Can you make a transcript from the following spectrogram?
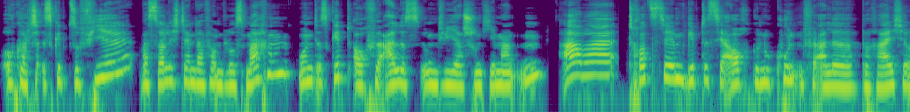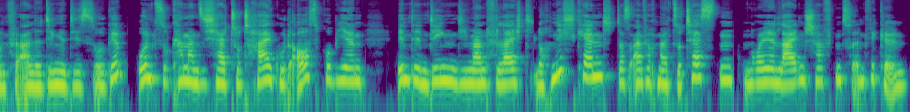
oh Gott, es gibt so viel, was soll ich denn davon bloß machen? Und es gibt auch für alles irgendwie ja schon jemanden. Aber trotzdem gibt es ja auch genug Kunden für alle Bereiche und für alle Dinge, die es so gibt. Und so kann man sich halt total gut ausprobieren in den Dingen, die man vielleicht noch nicht kennt, das einfach mal zu testen, neue Leidenschaften zu entwickeln.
